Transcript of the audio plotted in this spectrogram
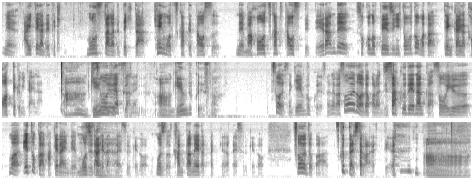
ね、相手が出てきモンスターが出てきた剣を使って倒すね、魔法を使って倒すって言って選んでそこのページに飛ぶとまた展開が変わっていくみたいな。ああゲームブック。ねああゲームブックですか？そうですねゲームブックですね。だからそういうのはだから自作でなんかそういう、まあ、絵とかは描けないんで文字だけだったりするけど、文字と簡単な絵だったっけだったりするけどそういうのとか作ったりしたからねっていう。ああ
